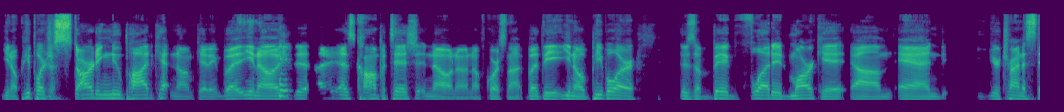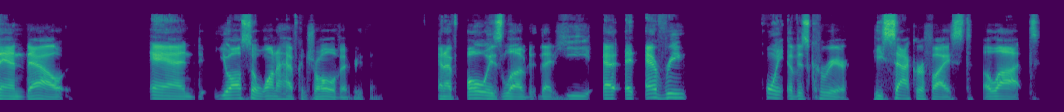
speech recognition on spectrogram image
you know people are just starting new podcast no i'm kidding but you know as competition no no no of course not but the you know people are there's a big flooded market um and you're trying to stand out and you also want to have control of everything. And I've always loved that he at, at every point of his career he sacrificed a lot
